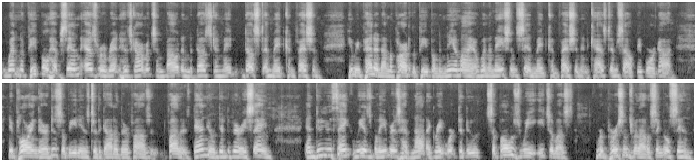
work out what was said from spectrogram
when the people have sinned, Ezra rent his garments and bowed in the dust and made dust and made confession. He repented on the part of the people, and Nehemiah, when the nation sinned, made confession and cast himself before God, deploring their disobedience to the God of their fathers. Daniel did the very same. And do you think we as believers have not a great work to do? Suppose we, each of us, were persons without a single sin.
